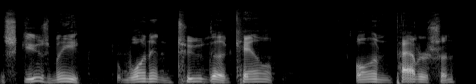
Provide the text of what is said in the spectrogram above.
Excuse me. One and two the count on Patterson.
